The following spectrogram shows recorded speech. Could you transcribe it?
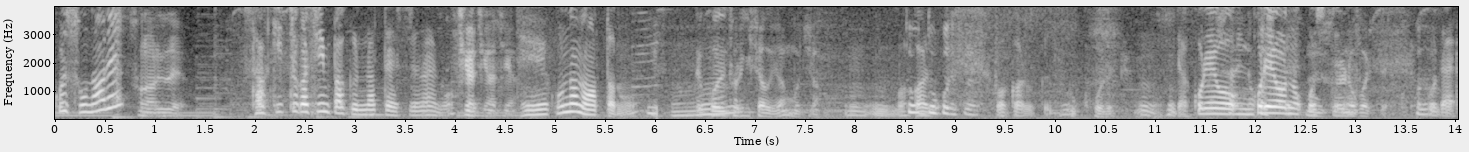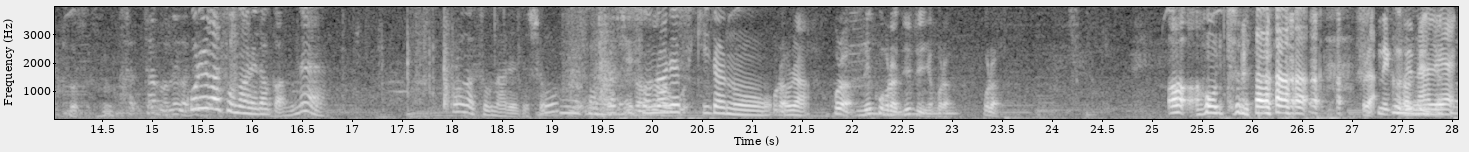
これそなれ？そなれだよ。先っちょが心拍になったやつじゃないの？違う違う違う。へえこんなのあったの？でここで取り来ちゃうよもちろんうんうんかる。どこです？ねわかるけど。ここで。うん。じゃあこれをこれをうん残して。ねそれ残して。この。ここだよそうそう。そうちゃんと根がこれがそなれだからね。これがそなれでしょ？う私そなれ好きだの。ほら。ほら。猫ほら出てるじゃんほら。ほら。あ本当だ。ほら猫出てるそなれ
